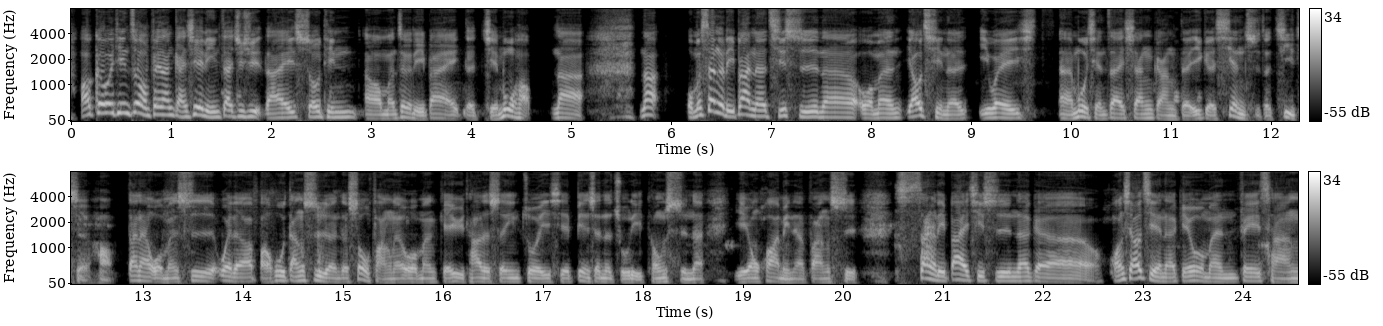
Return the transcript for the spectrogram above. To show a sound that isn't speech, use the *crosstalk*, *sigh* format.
好，各位听众，非常感谢您再继续来收听啊，我们这个礼拜的节目哈。那那。我们上个礼拜呢，其实呢，我们邀请了一位呃，目前在香港的一个现职的记者哈。当然，我们是为了保护当事人的受访呢，我们给予他的声音做一些变声的处理，同时呢，也用化名的方式。上个礼拜，其实那个黄小姐呢，给我们非常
